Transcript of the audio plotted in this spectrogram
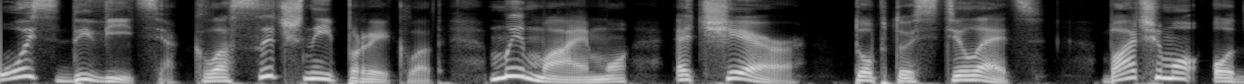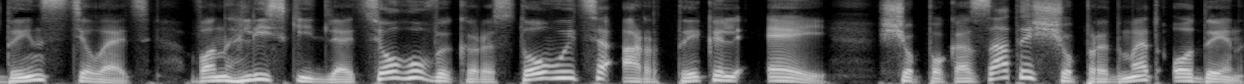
Ось дивіться, класичний приклад. Ми маємо a chair, тобто стілець. Бачимо один стілець. В англійській для цього використовується артикль a, щоб показати, що предмет один.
